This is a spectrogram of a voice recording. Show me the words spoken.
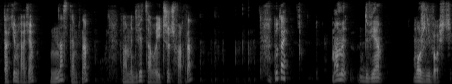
W takim razie następne to mamy 2 całe i 3 czwarte. Tutaj mamy dwie możliwości.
